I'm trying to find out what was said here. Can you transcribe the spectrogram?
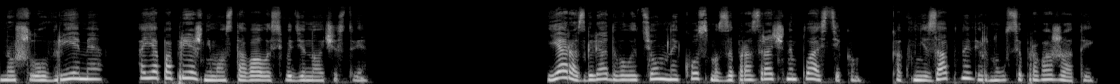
Но шло время, а я по-прежнему оставалась в одиночестве. Я разглядывала темный космос за прозрачным пластиком, как внезапно вернулся провожатый.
